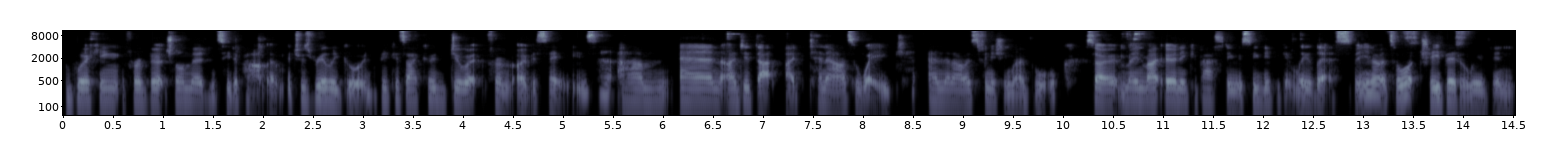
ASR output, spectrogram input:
working for a virtual emergency department, which was really good because I could do it from overseas. Um, and I did that like 10 hours a week. And then I was finishing my book. So, I mean, my earning capacity was significantly less. But, you know, it's a lot cheaper to live in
